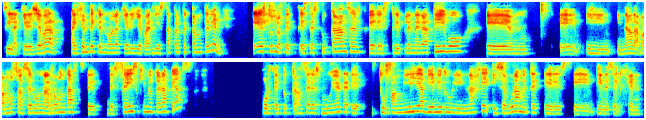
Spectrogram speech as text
si la quieres llevar. Hay gente que no la quiere llevar y está perfectamente bien. Esto es lo que, este es tu cáncer, eres triple negativo, eh, eh, y, nada, vamos a hacer una ronda de, de seis quimioterapias porque tu cáncer es muy, eh, tu familia viene de un linaje y seguramente eres, eh, tienes el gen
